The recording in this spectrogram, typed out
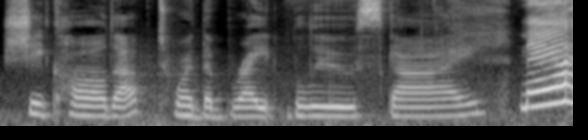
She called up toward the bright blue sky. may I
